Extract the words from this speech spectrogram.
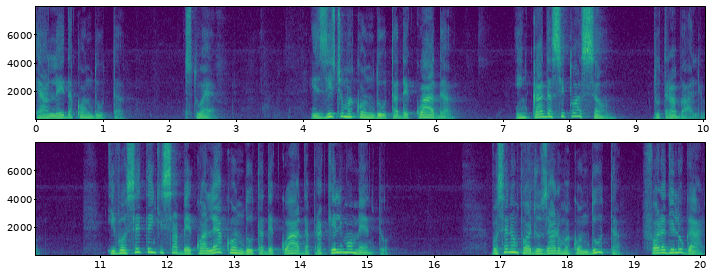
é a lei da conduta. Isto é, existe uma conduta adequada em cada situação do trabalho. E você tem que saber qual é a conduta adequada para aquele momento. Você não pode usar uma conduta fora de lugar,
